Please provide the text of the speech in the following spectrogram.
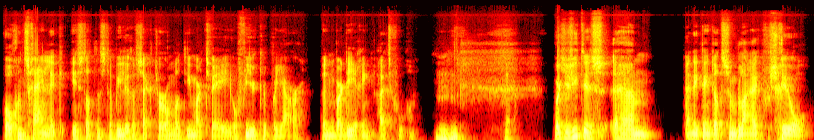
ogenschijnlijk is dat een stabielere sector, omdat die maar twee of vier keer per jaar een waardering uitvoeren. Mm. Wat je ziet is, um, en ik denk dat is een belangrijk verschil.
